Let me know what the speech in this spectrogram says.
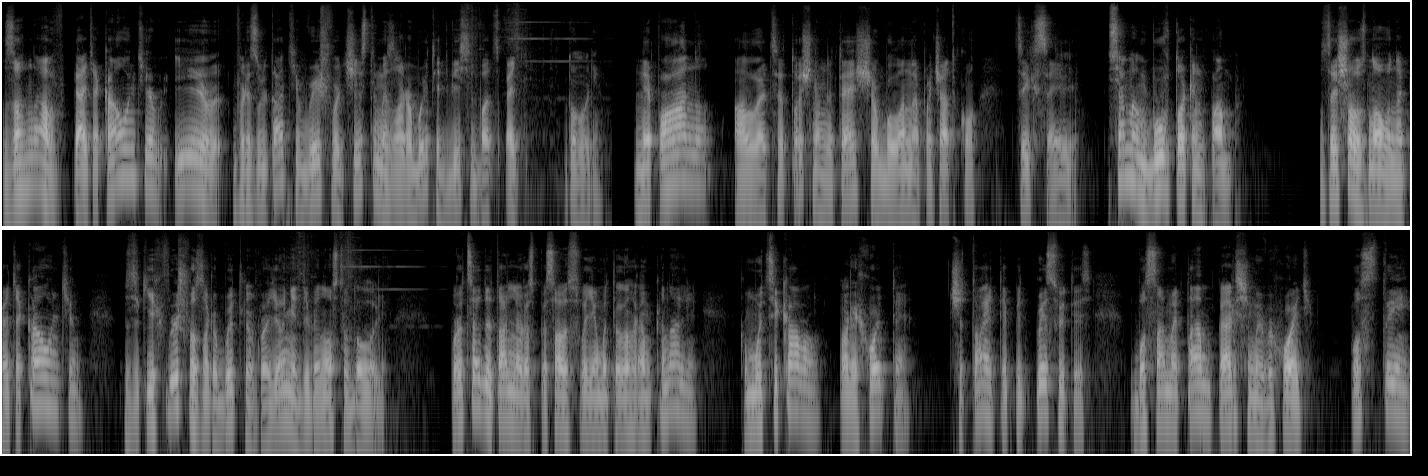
Загнав 5 аккаунтів і в результаті вийшло чистими заробити 225 доларів. Непогано, але це точно не те, що було на початку цих сейлів. Сьомим був токен Pump. Зайшов знову на 5 аккаунтів, з яких вийшло заробити в районі 90 доларів. Про це детально розписав у своєму телеграм-каналі. Кому цікаво, переходьте, читайте, підписуйтесь, бо саме там першими виходять пости,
